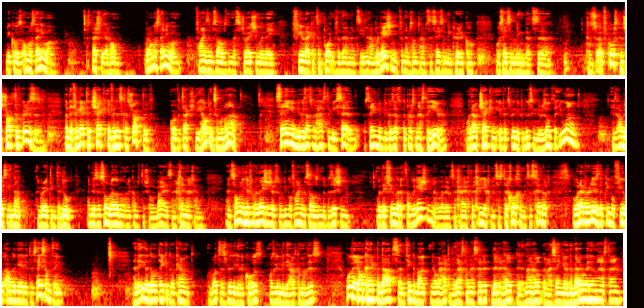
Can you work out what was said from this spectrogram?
because almost anyone, especially at home, but almost anyone finds themselves in a situation where they feel like it's important for them. It's even an obligation for them sometimes to say something critical or say something that's, uh, of course, constructive criticism. But they forget to check if it is constructive or if it's actually helping someone or not. Saying it because that's what has to be said, saying it because that's what the person has to hear, without checking if it's really producing the results that you want, is obviously not a great thing to do. And this is so relevant when it comes to shalom bayis and chinuch and, and so many different relationships where people find themselves in the position where they feel that it's obligation, or whether it's a chayach techiach, mitzvah techucha, mitzvah chinuch, or whatever it is that people feel obligated to say something, and they either don't take into account what's this really going to cause, what's going to be the outcome of this, or they don't connect the dots and think about, you know, what happened the last time I said it, did it help, did it not help, am I saying it in a better way than last time,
